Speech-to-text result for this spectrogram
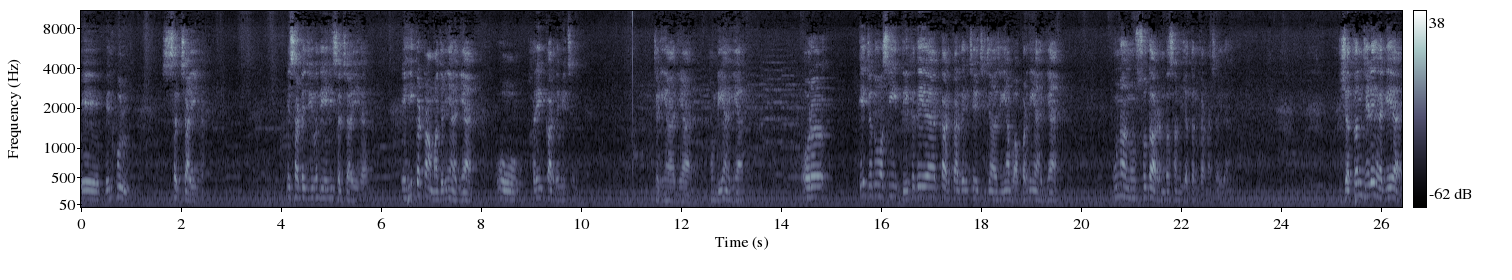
ਇਹ ਬਿਲਕੁਲ ਸੱਚਾਈ ਹੈ। ਇਹ ਸਾਡੇ ਜੀਵਨ ਦੀ ਇਹੀ ਸੱਚਾਈ ਹੈ। ਇਹੀ ਘਟਨਾਵਾਂ ਜਿਹੜੀਆਂ ਹੈਗੀਆਂ, ਉਹ ਹਰੇਕ ਘਰ ਦੇ ਵਿੱਚ ਜਿਹੜੀਆਂ ਹੈਗੀਆਂ ਹੁੰਦੀਆਂ ਹੈਗੀਆਂ। ਔਰ ਇਹ ਜਦੋਂ ਅਸੀਂ ਦੇਖਦੇ ਆ, ਘਰ ਘਰ ਦੇ ਵਿੱਚ ਇਹ ਚੀਜ਼ਾਂ ਅਜਿਹੀਆਂ ਵਾਪਰਦੀਆਂ ਹੈਗੀਆਂ, ਉਹਨਾਂ ਨੂੰ ਸੁਧਾਰਨ ਦਾ ਸਾਨੂੰ ਯਤਨ ਕਰਨਾ ਚਾਹੀਦਾ ਹੈ। ਯਤਨ ਜਿਹੜੇ ਹੈਗੇ ਆ,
